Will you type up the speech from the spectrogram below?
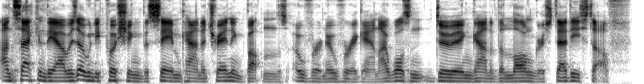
And secondly I was only pushing the same kind of training buttons over and over again. I wasn't doing kind of the longer steady stuff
